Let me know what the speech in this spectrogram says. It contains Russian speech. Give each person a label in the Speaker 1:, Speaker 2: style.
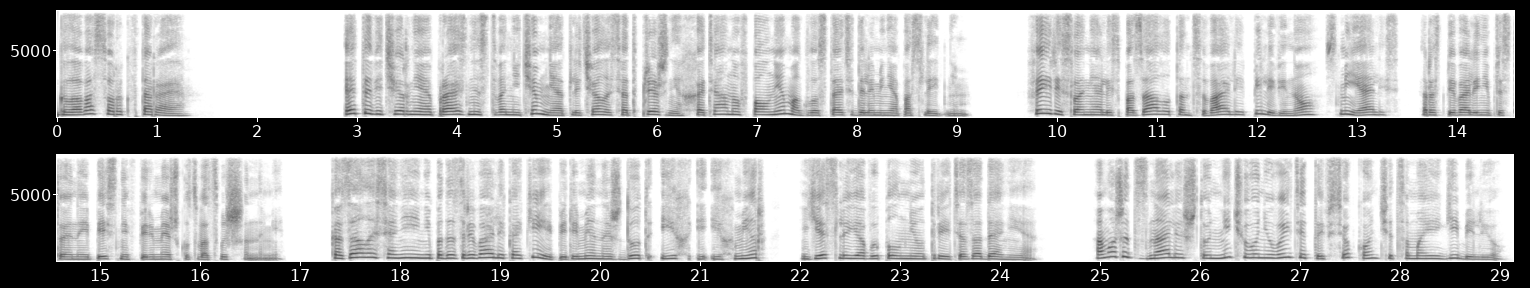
Speaker 1: Глава 42. Это вечернее празднество ничем не отличалось от прежних, хотя оно вполне могло стать для меня последним. Фейри слонялись по залу, танцевали, пили вино, смеялись, распевали непристойные песни вперемешку с возвышенными. Казалось, они и не подозревали, какие перемены ждут их и их мир, если я выполню третье задание. А может, знали, что ничего не выйдет и все кончится моей гибелью.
